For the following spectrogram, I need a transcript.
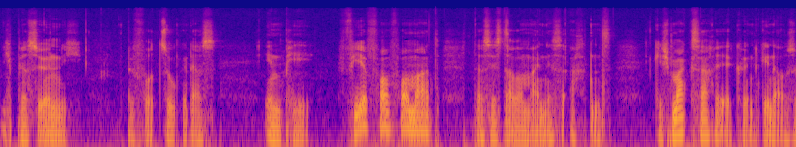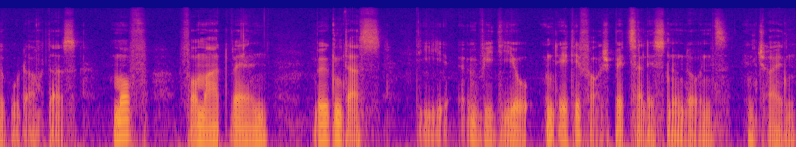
Ich persönlich bevorzuge das MP4-Format, das ist aber meines Erachtens Geschmackssache. Ihr könnt genauso gut auch das MOV-Format wählen, mögen das die Video- und ETV-Spezialisten unter uns entscheiden.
